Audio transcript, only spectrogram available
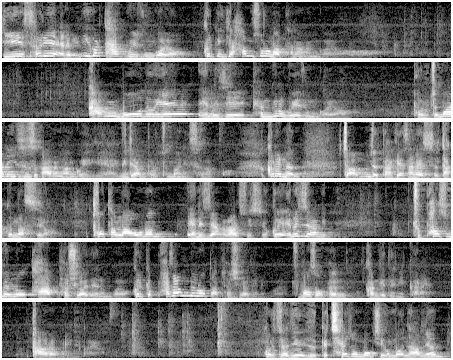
E3의 에너지, 이걸 다 구해준 거예요. 그러니까 이게 함수로 나타나는 거예요. 각 모드의 에너지 평균을 구해준 거예요. 볼트만이 있어서 가능한 거예요, 이게. 위대한 볼트만이 있어갖고. 그러면, 자, 문제 다 계산했어요. 다 끝났어요. 토탈 나오는 에너지 양을 알 수 있어요. 그 에너지 양이 주파수별로 다 표시가 되는 거예요. 그러니까 파장별로 다 표시가 되는 거예요. 주파수가 관계되니까. 다 알아버리는 거예요. 그래서 이렇게 최종 공식은 뭐냐 하면,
